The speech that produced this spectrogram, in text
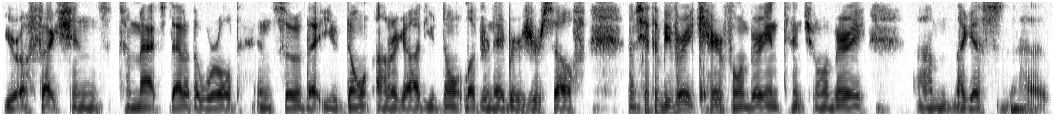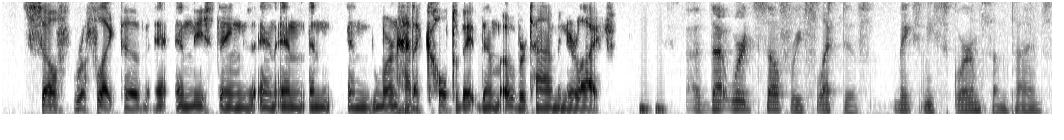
your affections to match that of the world. And so that you don't honor God, you don't love your neighbor as yourself. And so you have to be very careful and very intentional and very, um, I guess, uh, self-reflective in these things and, and, and, and learn how to cultivate them over time in your life. Uh, that word self-reflective makes me squirm sometimes,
